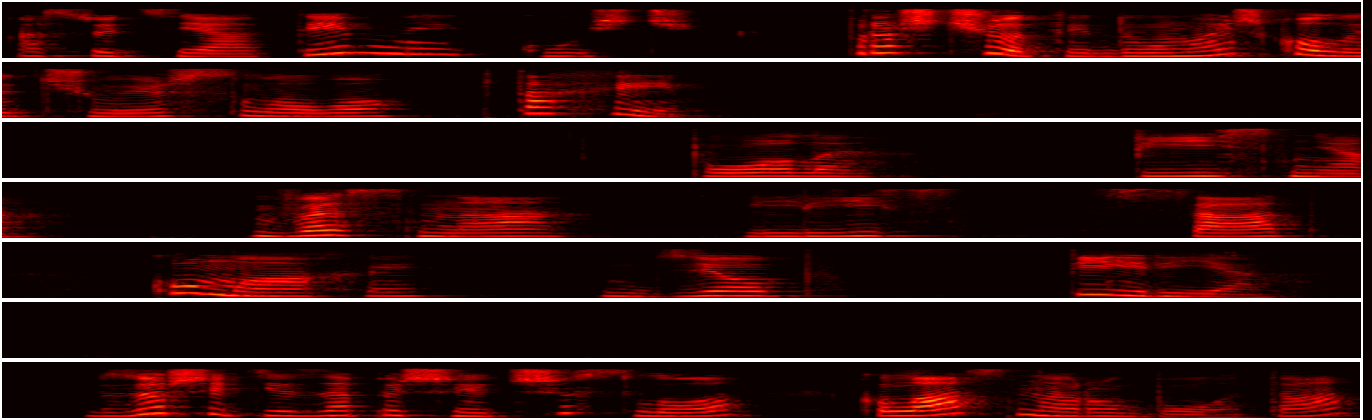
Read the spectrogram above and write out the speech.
Асоціативний кущ. Про що ти думаєш, коли чуєш слово птахи? Поле, пісня, весна, ліс, сад, комахи, дзьоб, пір'я. В зошиті запиши число, класна робота.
